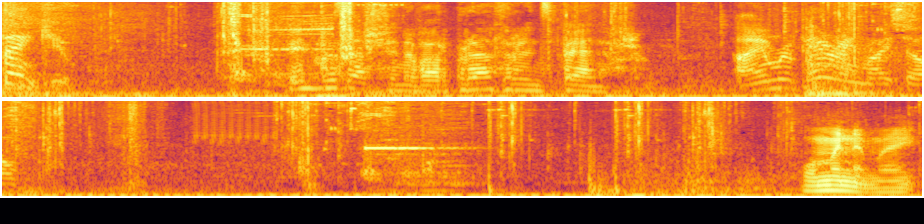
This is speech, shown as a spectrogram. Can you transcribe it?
Thank you. In possession of our brethren's banner. I am repairing myself. One minute, mate.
